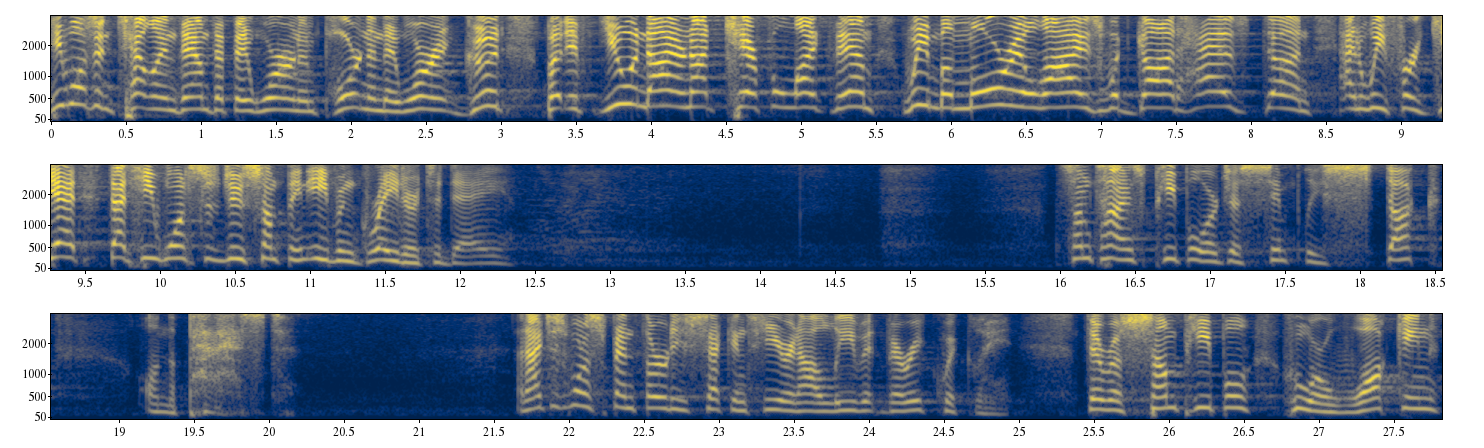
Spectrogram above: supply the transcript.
He wasn't telling them that they weren't important and they weren't good, but if you and I are not careful like them, we memorialize what God has done and we forget that He wants to do something even greater today. Sometimes people are just simply stuck on the past. And I just want to spend 30 seconds here and I'll leave it very quickly. There are some people who are walking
